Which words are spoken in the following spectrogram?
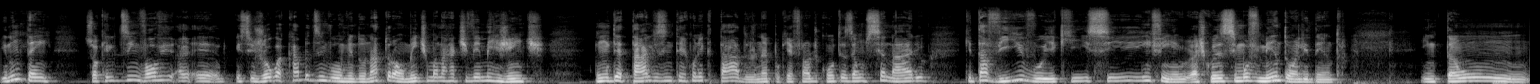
E não tem. Só que ele desenvolve. É, esse jogo acaba desenvolvendo naturalmente uma narrativa emergente com detalhes interconectados, né? Porque afinal de contas é um cenário que está vivo e que se, enfim, as coisas se movimentam ali dentro. Então,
